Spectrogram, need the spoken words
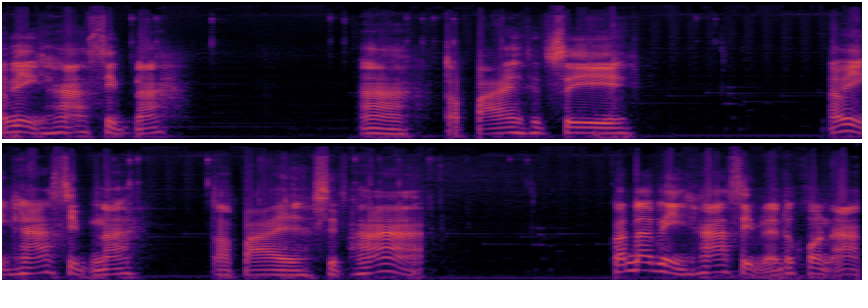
าอีก50นะ อ่า ต่อไป14ได้มาอีก50นะ ต่อไป15ก็ได้ไปอีก50นะทุกคน อะ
